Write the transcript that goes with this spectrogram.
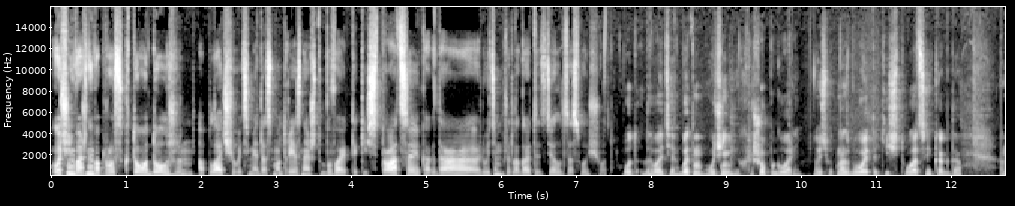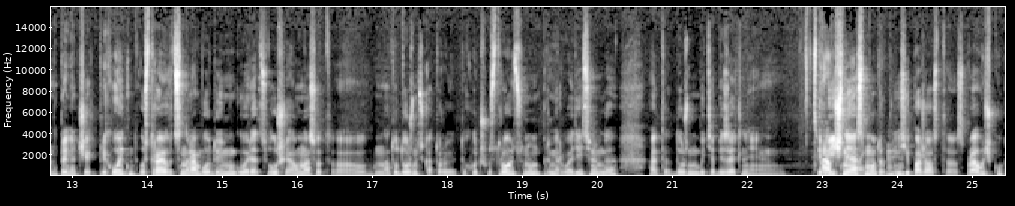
Очень важный вопрос, кто должен оплачивать медосмотр? Я знаю, что бывают такие ситуации, когда людям предлагают это сделать за свой счет. Вот давайте об этом очень хорошо поговорим. То есть вот у нас бывают такие ситуации, когда Например, человек приходит устраиваться на работу, uh-huh. ему говорят, слушай, а у нас вот э, на ту должность, которую ты хочешь устроиться, ну, например, водителем, да, это должен быть обязательный первичный осмотр, принеси, угу. пожалуйста, справочку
